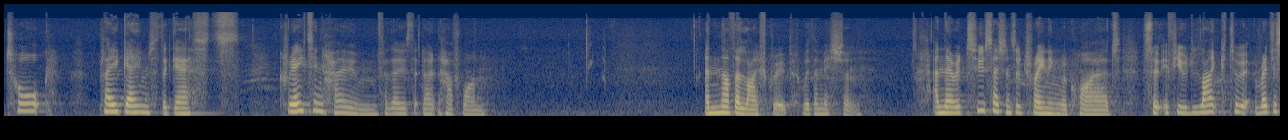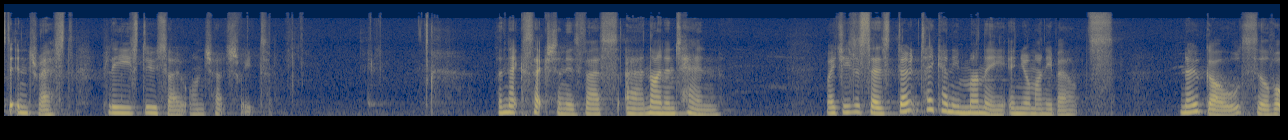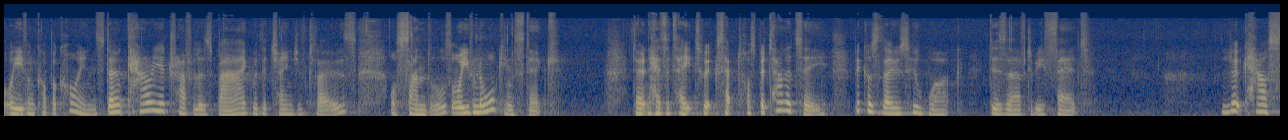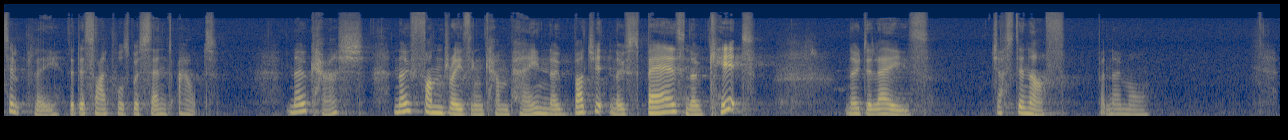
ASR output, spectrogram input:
talk, play games with the guests, creating home for those that don't have one. Another life group with a mission. And there are two sessions of training required, so if you'd like to register interest, please do so on Church Street. The next section is verse uh, 9 and 10, where Jesus says, Don't take any money in your money belts. No gold, silver, or even copper coins. Don't carry a traveler's bag with a change of clothes, or sandals, or even a walking stick. Don't hesitate to accept hospitality, because those who work deserve to be fed. Look how simply the disciples were sent out. No cash, no fundraising campaign, no budget, no spares, no kit, no delays just enough, but no more.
